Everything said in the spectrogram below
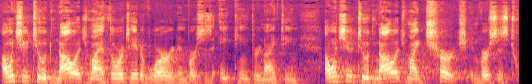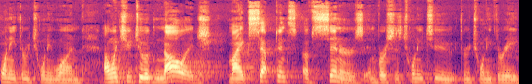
I want you to acknowledge my authoritative word in verses 18 through 19. I want you to acknowledge my church in verses 20 through 21. I want you to acknowledge my acceptance of sinners in verses 22 through 23.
